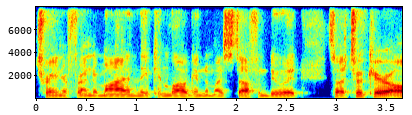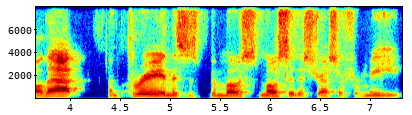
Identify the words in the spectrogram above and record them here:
trainer friend of mine and they can log into my stuff and do it. So I took care of all that. And three, and this is the most mostly the stressor for me,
